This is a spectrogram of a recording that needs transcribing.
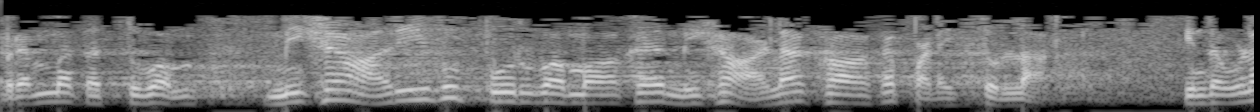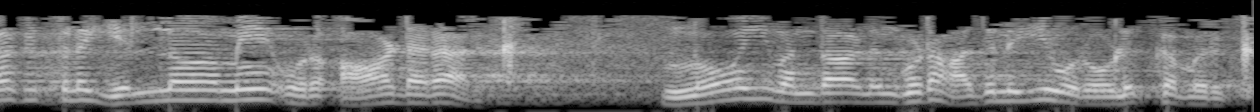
பிரம்ம தத்துவம் மிக அறிவு பூர்வமாக மிக அழகாக படைத்துள்ளார். இந்த உலகத்துல எல்லாமே ஒரு ஆர்டரா இருக்கு. நோய் வந்தாலும் கூட அதுலேயே ஒரு ஒழுக்கம் இருக்கு.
